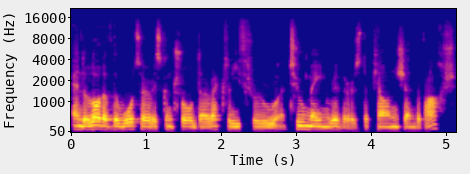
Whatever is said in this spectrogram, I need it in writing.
and a lot of the water is controlled directly through two main rivers, the Pyanj and the Vakh.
